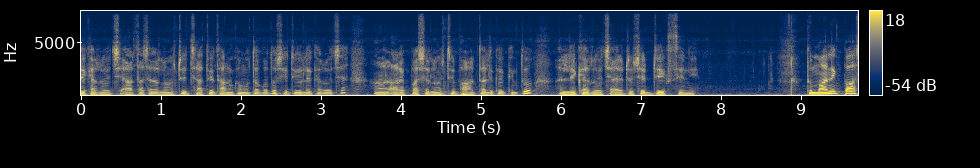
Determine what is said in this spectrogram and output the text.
লেখা রয়েছে। আর তাছাড়া লঞ্চটির জাতির ধারণ ক্ষমতা কত সেটিও লেখা রয়েছে। আর আরেক পাশে লঞ্চটির ভাড়ার তালিকা কিন্তু লেখা রয়েছে। আর এটা হচ্ছে ডেক শ্রেণি। তো মানিক পাস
